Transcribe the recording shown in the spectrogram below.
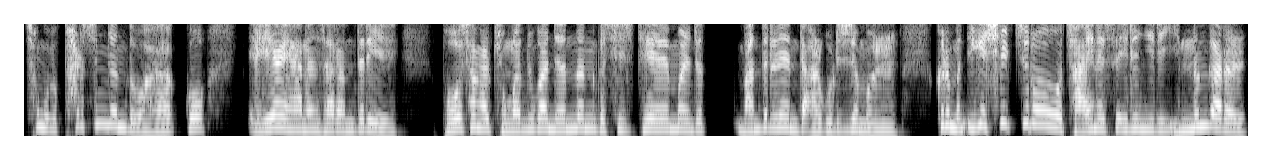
1980년도 와갖고 AI 하는 사람들이 보상을 중간중간 넣는 그 시스템을 이제 만들어냈는데 알고리즘을 그러면 이게 실제로 자연에서 이런 일이 있는가를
